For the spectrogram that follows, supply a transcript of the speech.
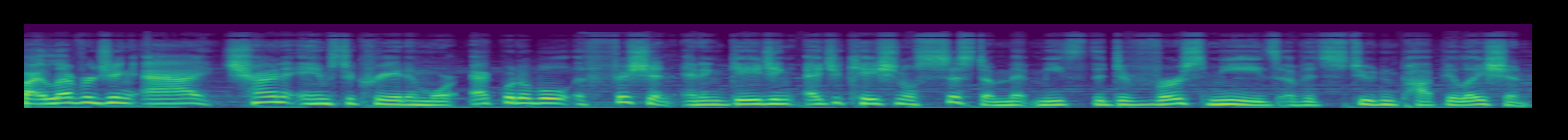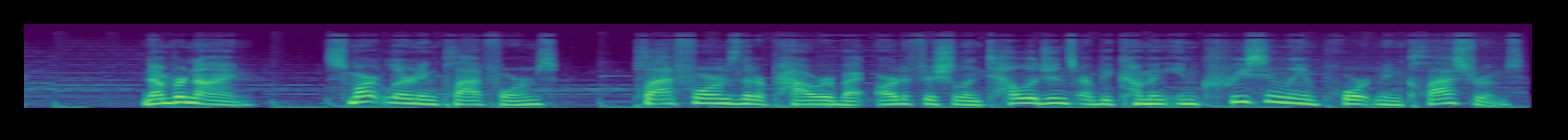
By leveraging AI, China aims to create a more equitable, efficient, and engaging educational system that meets the diverse needs of its student population. Number 9. Smart learning platforms. Platforms that are powered by artificial intelligence are becoming increasingly important in classrooms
